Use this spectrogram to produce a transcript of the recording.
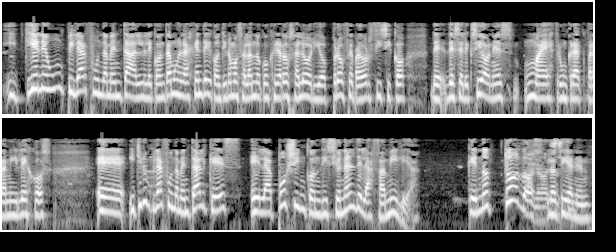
Y tiene un pilar fundamental, le contamos a la gente que continuamos hablando con Gerardo Salorio, profe, preparador físico de, selecciones, un maestro, un crack para mí, lejos. Eh, y tiene un pilar fundamental que es el apoyo incondicional de la familia, que no todos ah, lo tienen.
